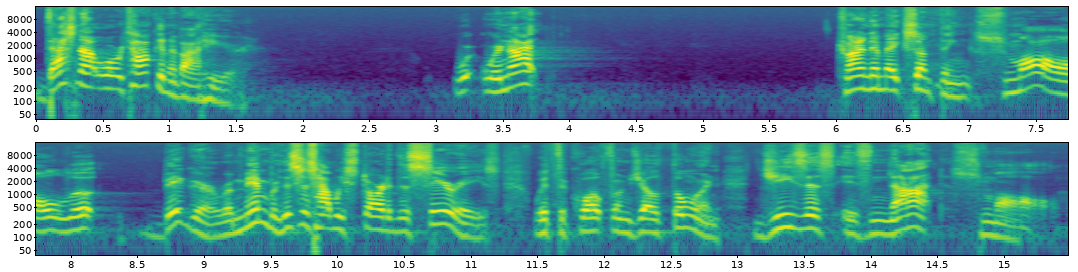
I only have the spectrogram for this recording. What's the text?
that's not what we're talking about here. We're, we're not trying to make something small look bigger. Remember, this is how we started the series with the quote from Joe Thorn Jesus is not small.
